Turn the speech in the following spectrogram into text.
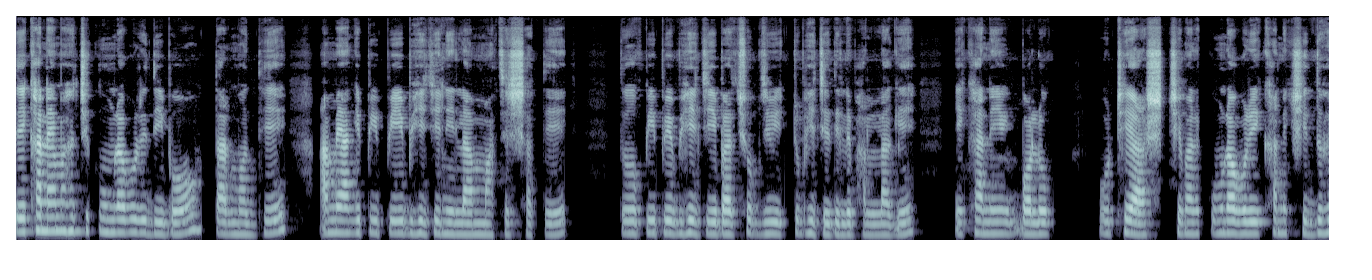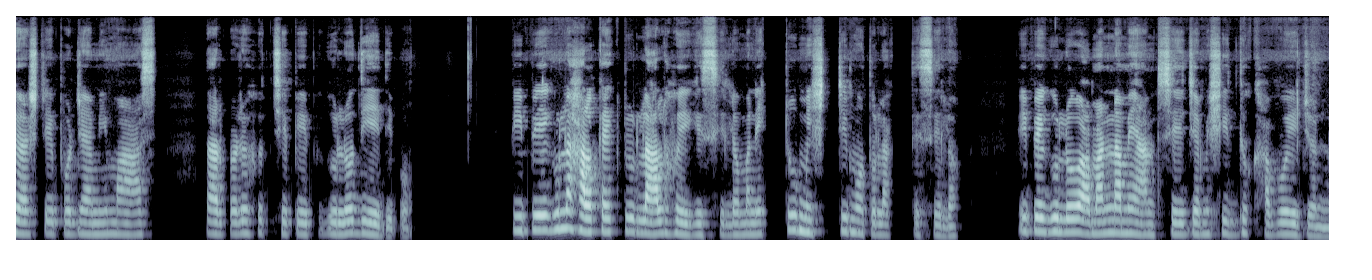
তো এখানে আমি হচ্ছে কুমড়া বড়ি দিব। তার মধ্যে আমি আগে পিঁপে ভেজে নিলাম মাছের সাথে। তো পিঁপে ভেজে বা সবজি একটু ভেজে দিলে ভালো লাগে। এখানে বলক উঠে আসছে মানে কুমড়া বড়ি খানিক সিদ্ধ হয়ে আসছে এরপর যে আমি মাছ, তারপরে হচ্ছে পেঁপেগুলো দিয়ে দিব। পেঁপেগুলো হালকা একটু লাল হয়ে গেছিল মানে একটু মিষ্টি মতো লাগতেছিল। পেঁপেগুলো আমার নামে আনছে যে আমি সিদ্ধ খাব এই জন্য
